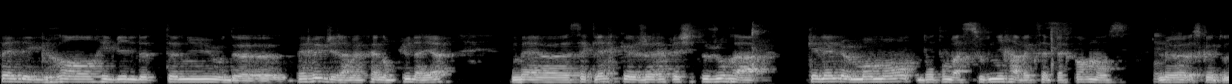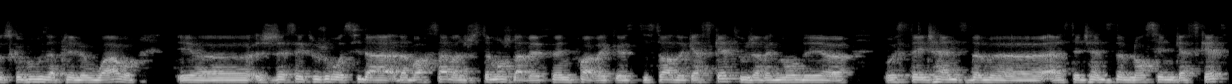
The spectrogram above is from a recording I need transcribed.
fait des grands reveals de tenue ou de perruque, j'ai jamais fait non plus d'ailleurs. Mais euh, c'est clair que je réfléchis toujours à quel est le moment dont on va se souvenir avec cette performance. Le, ce, que, ce que vous vous appelez le wow. Et euh, j'essaie toujours aussi d'avoir ça. Ben justement, je l'avais fait une fois avec euh, cette histoire de casquette où j'avais demandé euh, au stage hands de me, à la stage hands de me lancer une casquette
